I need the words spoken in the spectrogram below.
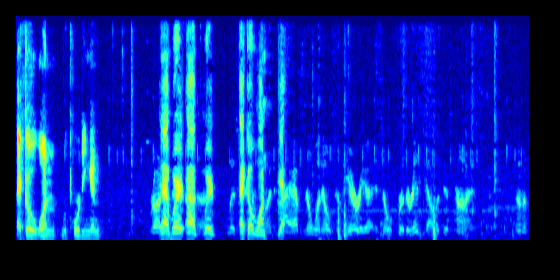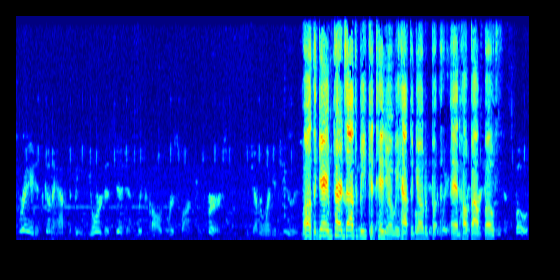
Echo One reporting in. Yeah, we're uh, we're Listen, Echo One. Yeah. I have no one else in the area and no further intel at this time. I'm afraid it's going to have to be your decision which call to respond to first. Whichever one you choose. well. The game turns out to be continuing. We have to go to Both bo- situations and help out both. emergencies, Both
